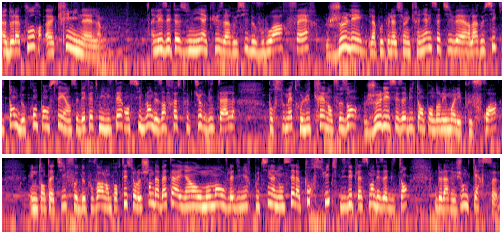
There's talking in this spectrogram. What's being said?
de la Cour euh, criminelle. Les États-Unis accusent la Russie de vouloir faire geler la population ukrainienne cet hiver. La Russie qui tente de compenser hein, ses défaites militaires en ciblant des infrastructures vitales pour soumettre l'Ukraine en faisant geler ses habitants pendant les mois les plus froids. Une tentative faute de pouvoir l'emporter sur le champ de la bataille hein, au moment où Vladimir Poutine annonçait la poursuite du déplacement des habitants de la région de Kherson.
